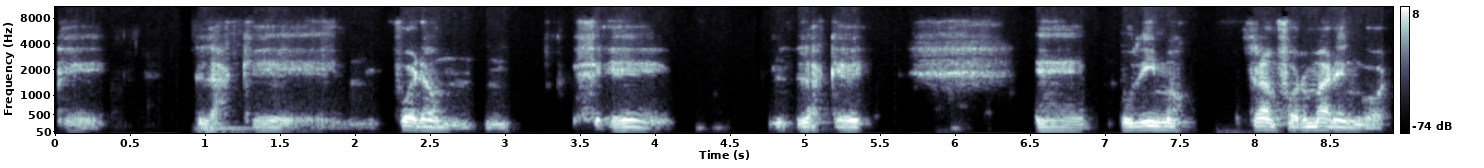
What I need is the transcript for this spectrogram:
que las que fueron eh, las que eh, pudimos transformar en gol.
